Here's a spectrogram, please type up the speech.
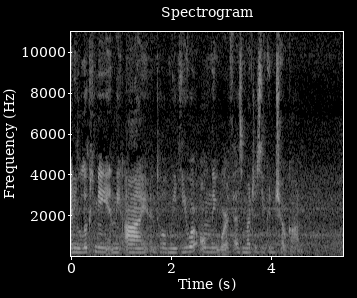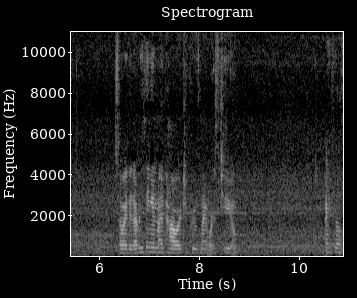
and you looked me in the eye and told me you are only worth as much as you can choke on. So I did everything in my power to prove my worth to you. I feel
